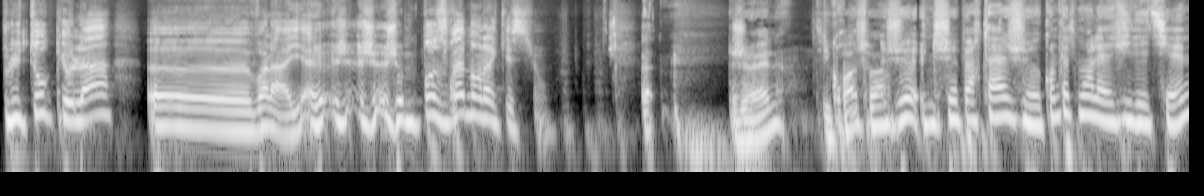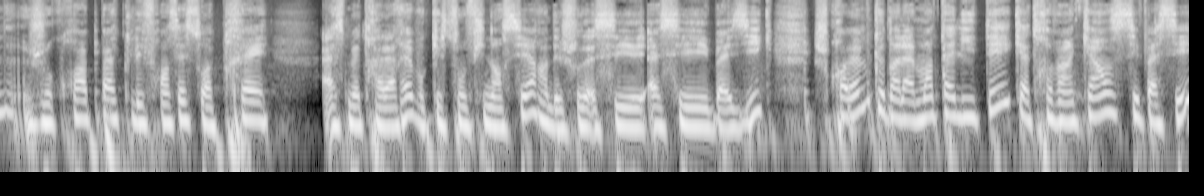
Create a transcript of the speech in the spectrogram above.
plutôt que là, euh, voilà, je, je- je me pose vraiment la question. Joël, t'y crois toi? Je, je partage complètement l'avis d'Étienne. Je crois pas que les Français soient prêts à se mettre à l'arrêt pour questions financières, hein, des choses assez assez basiques. Je crois même que dans la mentalité, 95 c'est passé.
